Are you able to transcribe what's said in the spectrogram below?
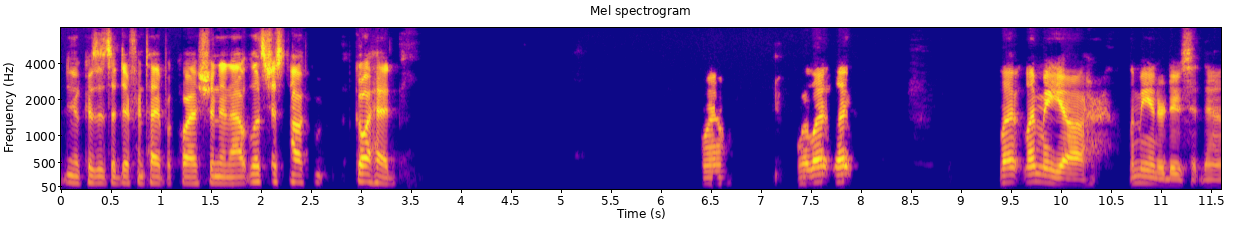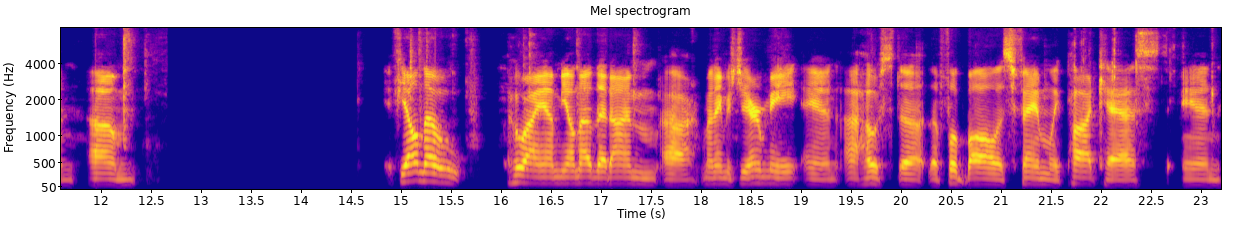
you know, because it's a different type of question. And I, let's just talk. Go ahead. Well, well, let let let, let me uh, let me introduce it then. Um, if y'all know who I am, y'all know that I'm. Uh, my name is Jeremy, and I host the the Football is Family podcast. And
